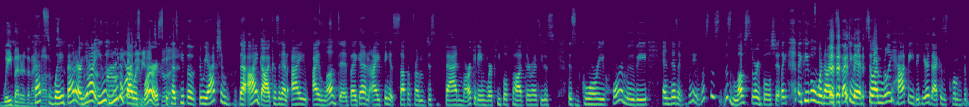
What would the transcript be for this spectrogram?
way better than I thought. That's it was way better. Yeah, you you would have thought it was movie, worse because people the reaction that I got because again I I loved it, but again I think it suffered from just bad marketing where people thought they're going to see this this gory horror movie and then it's like wait what's this this love story bullshit like like people were not expecting it. So I'm really happy to hear that because from the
